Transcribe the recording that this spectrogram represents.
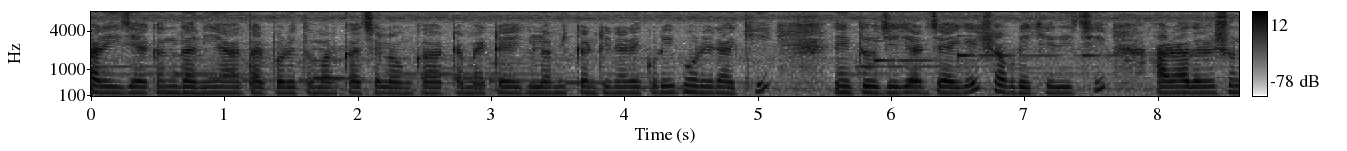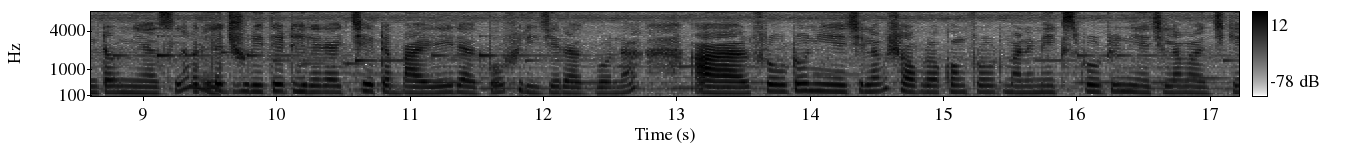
আর এই যে এখন ধনিয়া তারপরে তোমার কাঁচা লঙ্কা টমেটো এগুলো আমি কন্টেনারে করেই ভরে রাখি। তো যে যার জায়গায় সব রেখে দিচ্ছি আর আদা রসুনটাও নিয়ে আসলাম। একটা ঝুড়িতে ঢেলে রাখছি এটা বাইরেই রাখব ফ্রিজে রাখব না। আর ফ্রুটও নিয়েছিলাম সব রকম ফ্রুট মানে মিক্স ফ্রুটই নিয়েছিলাম আজকে।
